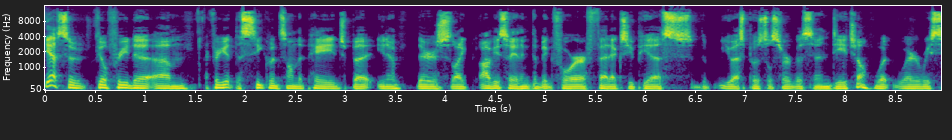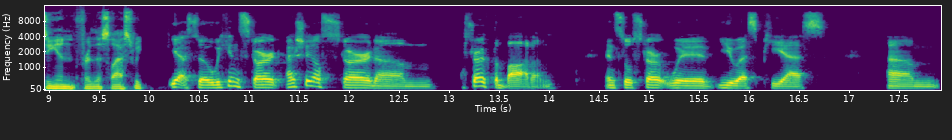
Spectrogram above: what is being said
Yeah, so feel free to um, I forget the sequence on the page, but you know, there's like obviously I think the big four are FedEx, UPS, the U.S. Postal Service, and DHL. What where are we seeing for this last week? Yeah, so we can start. Actually, I'll start. Um, I'll start at the bottom, and so we'll start with USPS, um,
